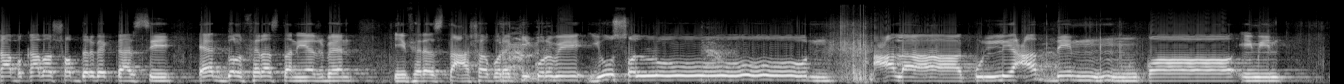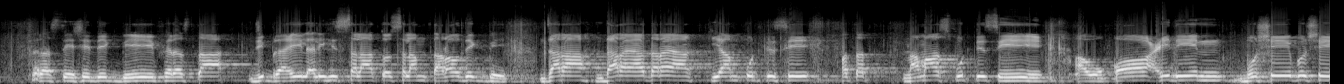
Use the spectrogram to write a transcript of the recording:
কাব, কাবা শব্দের ব্যাখ্যা আসছে একদল ফেরাস্তা নিয়ে আসবেন। এই ফেরেশতা আসার পরে কি করবে? ইউসাল্লুন আলা কুল্লি আবদিন কাইমিন ফেরাস্তা এসে দেখবে ফেরাস্তা জিব্রাইল আলী সালাম তারাও দেখবে। যারা দাঁড়ায়া দাঁড়ায়া কিয়াম করতেছে, অর্থাৎ নামাজ পড়তেছে, আও কয়দিন বসে বসে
